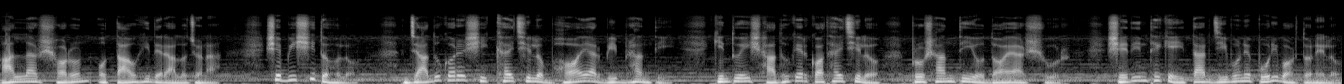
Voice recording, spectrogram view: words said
আল্লাহর স্মরণ ও তাওহিদের আলোচনা। সে বিস্মিত হল। জাদুকরের শিক্ষায় ছিল ভয় আর বিভ্রান্তি, কিন্তু এই সাধকের কথাই ছিল প্রশান্তি ও দয়ার সুর। সেদিন থেকেই তার জীবনে পরিবর্তন এলো।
